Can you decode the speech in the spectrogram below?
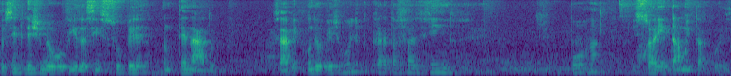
eu sempre deixo meu ouvido assim super antenado Sabe? Quando eu vejo, olha o que o cara tá fazendo, porra, isso aí dá muita coisa.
